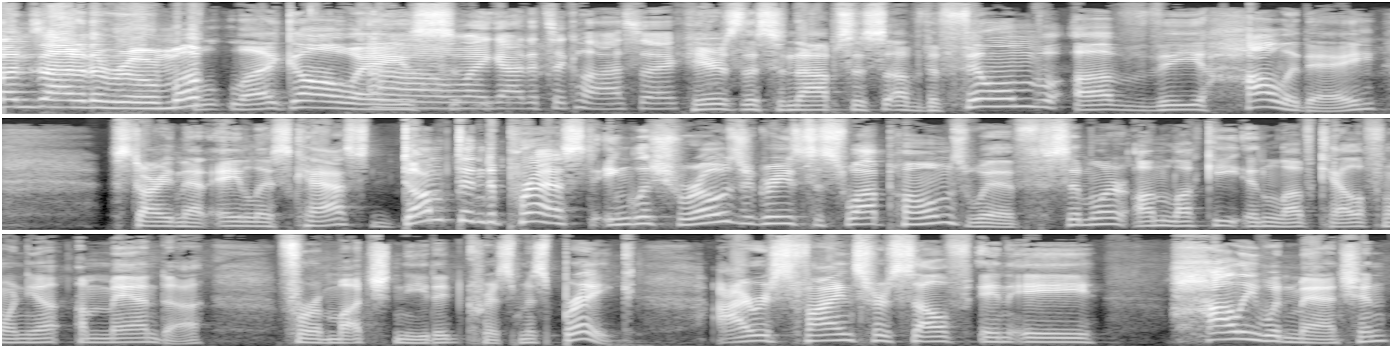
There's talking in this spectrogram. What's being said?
runs out of the room, like always. Oh my god, it's a classic. Here's the synopsis of the film of the holiday, starring that A-list cast. Dumped and depressed, English Rose agrees to swap homes with similar unlucky in love California Amanda for a much-needed Christmas break. Iris finds herself in a Hollywood mansion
